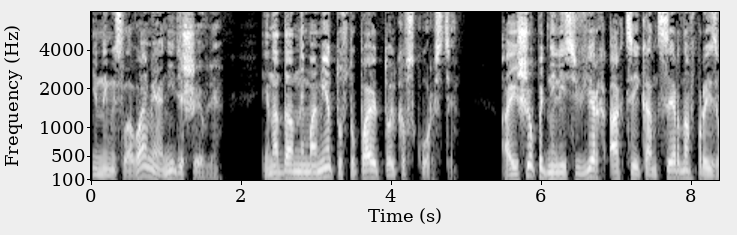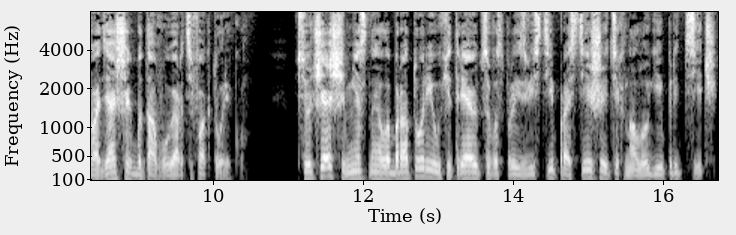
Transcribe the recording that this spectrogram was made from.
Иными словами, они дешевле. И на данный момент уступают только в скорости. А еще поднялись вверх акции концернов, производящих бытовую артефакторику. Все чаще местные лаборатории ухитряются воспроизвести простейшие технологии предтеч,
